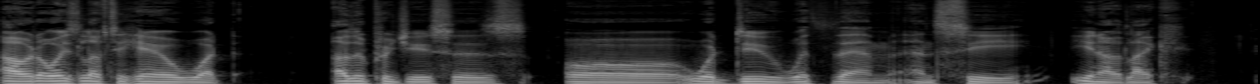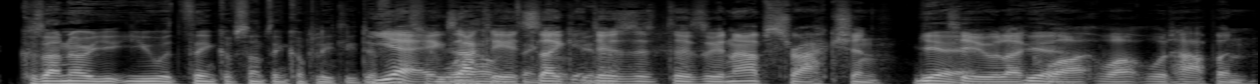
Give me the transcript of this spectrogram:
I would always love to hear what other producers or would do with them and see, you know, like because I know you, you would think of something completely different. yeah, exactly. It's like of, there's a, there's an abstraction Yeah, to like yeah. what what would happen.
